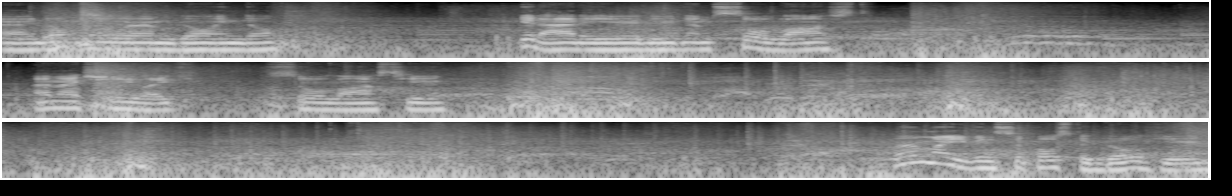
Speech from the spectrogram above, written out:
I don't know where I'm going though. Get out of here, dude. I'm so lost. I'm actually like so lost here. Where am I even supposed to go here?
